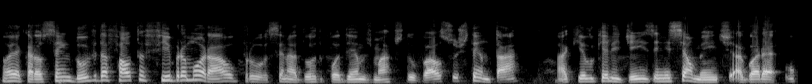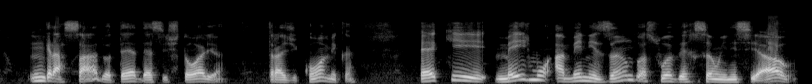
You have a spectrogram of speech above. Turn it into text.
Olha, Carol, sem dúvida falta fibra moral para o senador do Podemos, Marcos Duval, sustentar aquilo que ele diz inicialmente. Agora, o engraçado até dessa história tragicômica é que, mesmo amenizando a sua versão inicial,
